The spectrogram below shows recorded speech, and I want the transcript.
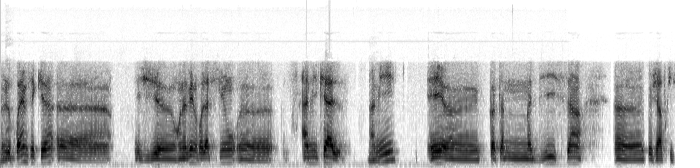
Ah Le problème, c'est que euh, je, on avait une relation euh, amicale, Mhm. amie, et euh, quand elle m'a dit ça, euh, que j'ai appris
